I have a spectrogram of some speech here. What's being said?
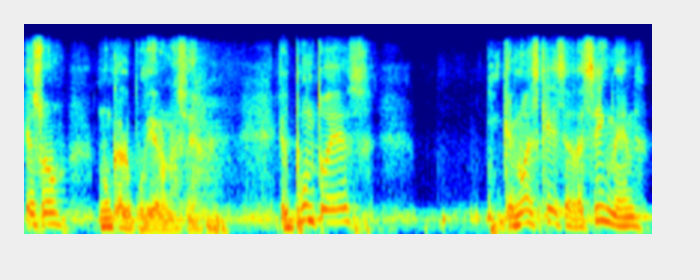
Eso nunca lo pudieron hacer. El punto es que no es que se resignen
